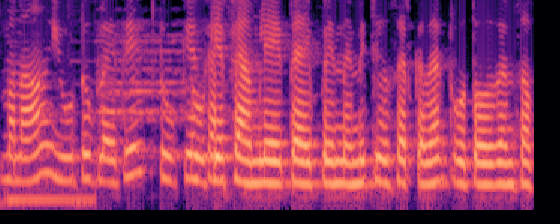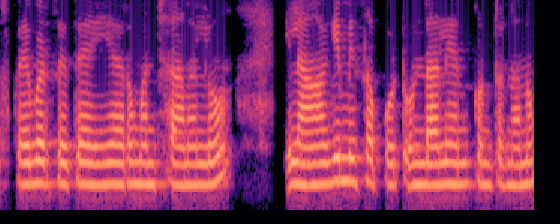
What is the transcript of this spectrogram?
మన యూట్యూబ్లో అయితే టూ కే కే ఫ్యామిలీ అయితే అయిపోయిందండి. చూసారు కదా టూ థౌజండ్ సబ్స్క్రైబర్స్ అయితే అయ్యారు మన ఛానల్లో. ఇలాగే మీ సపోర్ట్ ఉండాలి అనుకుంటున్నాను.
